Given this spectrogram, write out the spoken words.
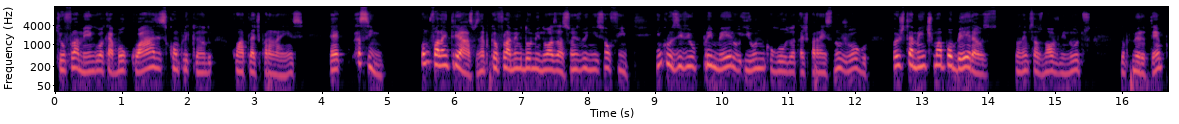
que o Flamengo acabou quase se complicando com o Atlético Paranaense. É assim, vamos falar entre aspas, né? Porque o Flamengo dominou as ações do início ao fim. Inclusive o primeiro e único gol do Atlético Paranaense no jogo foi justamente uma bobeira aos não lembro se aos nove minutos do primeiro tempo.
